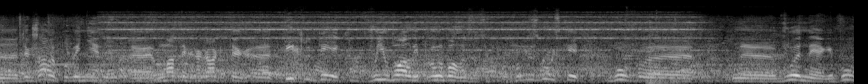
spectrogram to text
е, держави повинні е, мати характер е, тих людей, які воювали і проливали за цю кров. Борисгорський був в УНР, був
